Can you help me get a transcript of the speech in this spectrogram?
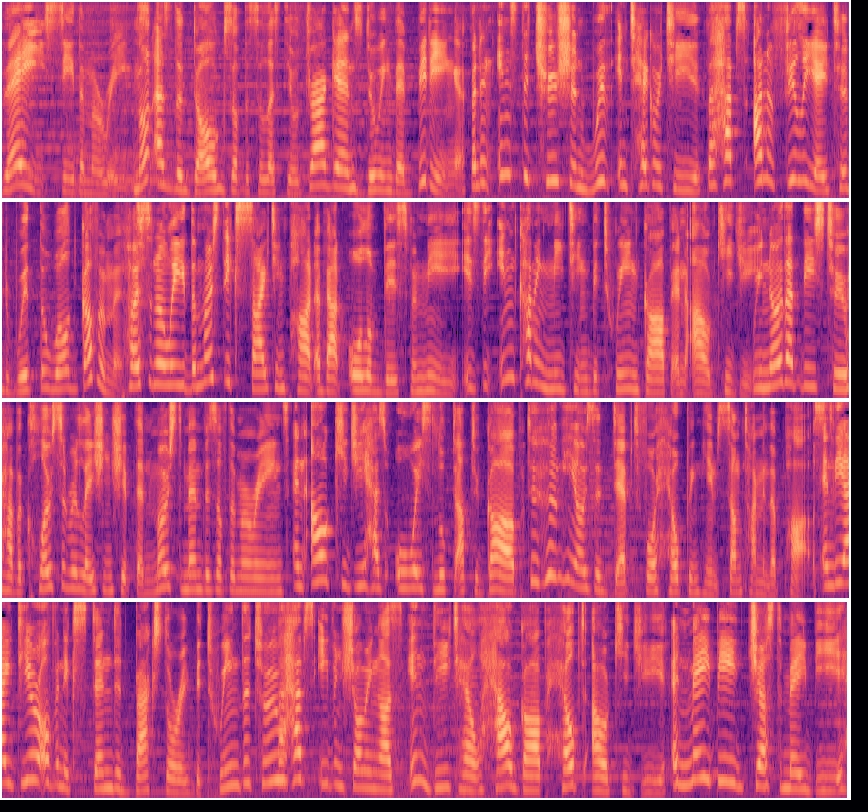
they see the Marines, not as the dogs of the Celestial Dragons doing their bidding, but an institution with integrity, perhaps unaffiliated with the world government. Personally, the most exciting part about all of this for me is the incoming meeting between Garp and Aokiji. We know that these two have a closer relationship than most members of the Marines, and Aokiji has always looked up to Garp, to whom he owes a debt for helping him sometime in the past. And the idea of an extended backstory between the two, perhaps even showing us in detail how Garp helped Aokiji, and maybe, just maybe,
